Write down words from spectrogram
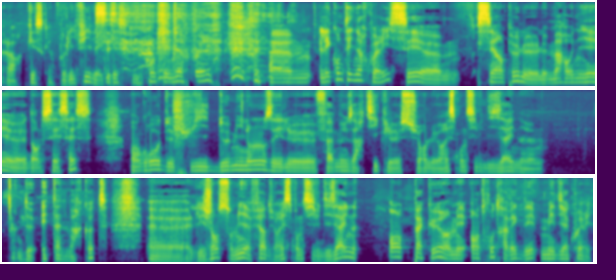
Alors, qu'est-ce qu'un polyfill et qu'est-ce qu'une container query? Les container queries, c'est c'est un peu le, marronnier dans le CSS. En gros, depuis 2011 et le fameux article sur le responsive design euh, de Ethan Marcotte, euh, les gens sont mis à faire du responsive design en, pas que, hein, mais entre autres avec des media queries.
